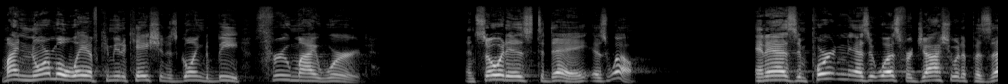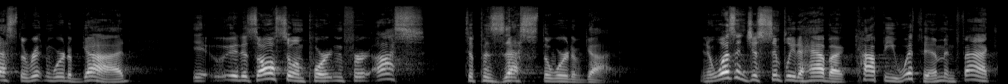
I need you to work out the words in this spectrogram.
my normal way of communication is going to be through my word. And so it is today as well. And as important as it was for Joshua to possess the written word of God, it, it is also important for us to possess the word of God. And it wasn't just simply to have a copy with him. In fact,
